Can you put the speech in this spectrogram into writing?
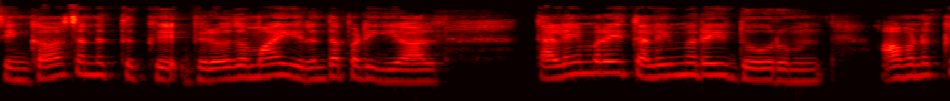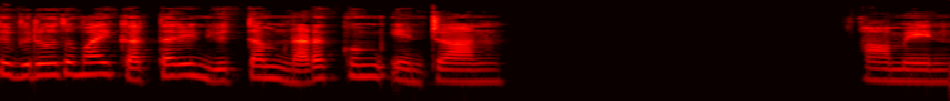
சிங்காசனத்துக்கு விரோதமாய் இருந்தபடியால் தலைமுறை தலைமுறை தோறும் அவனுக்கு விரோதமாய் கத்தரின் யுத்தம் நடக்கும் என்றான். ஆமேன்.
